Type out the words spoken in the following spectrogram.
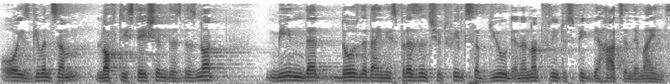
or is given some lofty station. This does not mean that those that are in his presence should feel subdued and are not free to speak their hearts and their minds.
